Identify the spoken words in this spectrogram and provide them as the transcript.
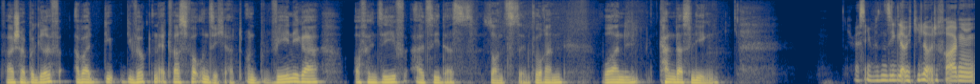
falscher Begriff, aber die, die wirkten etwas verunsichert und weniger offensiv, als sie das sonst sind. Woran, woran kann das liegen? weiß nicht, müssen Sie, glaube ich, die Leute fragen.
